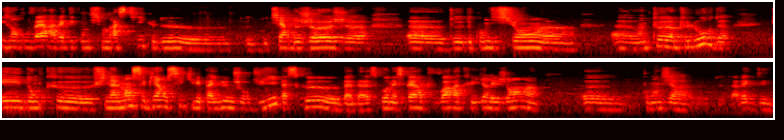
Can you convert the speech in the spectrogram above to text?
ils ont rouvert avec des conditions drastiques de, de, de tiers de jauge, euh, de, de, conditions euh, un, peu, un peu lourdes. Et donc, euh, finalement, c'est bien aussi qu'il n'ait pas lieu aujourd'hui parce que bah, parce qu'on espère pouvoir accueillir les gens, euh, comment dire, avec des,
